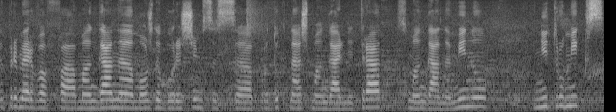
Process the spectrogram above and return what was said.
Например, в а, мангана може да го решим с а, продукт наш манган нитрат, с манган амино, нитромикс,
